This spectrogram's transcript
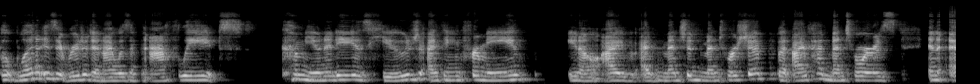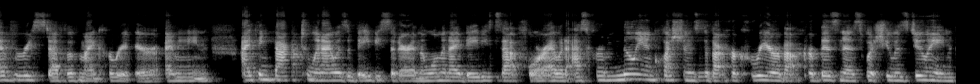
But what is it rooted in? I was an athlete. Community is huge. I think for me, you know, I've, I've mentioned mentorship, but I've had mentors in every step of my career. I mean, I think back to when I was a babysitter and the woman I babysat for, I would ask her a million questions about her career, about her business, what she was doing,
